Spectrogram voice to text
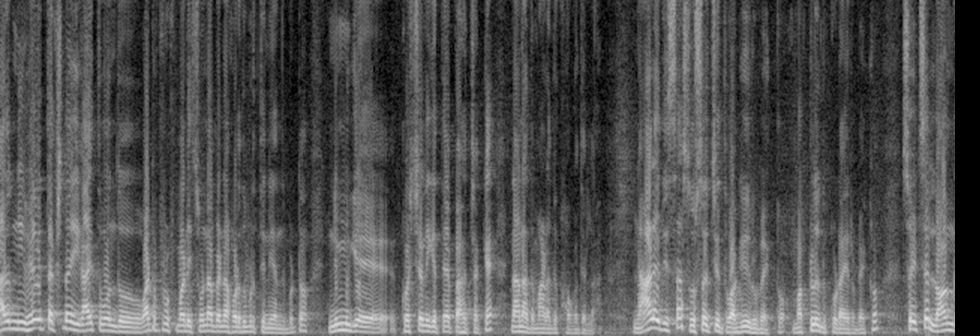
ಆದರೆ ನೀವು ಹೇಳಿದ ತಕ್ಷಣ ಈಗ ಆಯಿತು ಒಂದು ವಾಟರ್ ಪ್ರೂಫ್ ಮಾಡಿ ಸುಣ್ಣ ಬೆಣ್ಣ ಹೊಡೆದು ಬಿಡ್ತೀನಿ ಅಂದ್ಬಿಟ್ಟು ನಿಮಗೆ ಕ್ವಶನಿಗೆ ತೇಪ ಹಚ್ಚೋಕ್ಕೆ ನಾನು ಅದು ಮಾಡೋದಕ್ಕೆ ಹೋಗೋದಿಲ್ಲ. ನಾಳೆ ದಿವಸ ಸುಸಜ್ಜಿತವಾಗಿ ಇರಬೇಕು ಮಕ್ಕಳದ್ದು ಕೂಡ ಇರಬೇಕು. So it's a long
